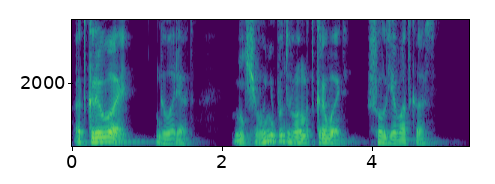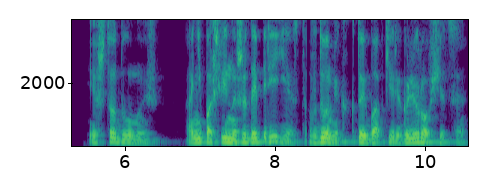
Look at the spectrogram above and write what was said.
«Открывай», – говорят. «Ничего не буду вам открывать», – шел я в отказ. «И что думаешь?» Они пошли на ЖД-переезд, в домик к той бабке-регулировщице.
